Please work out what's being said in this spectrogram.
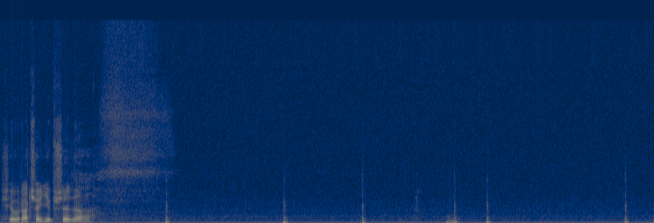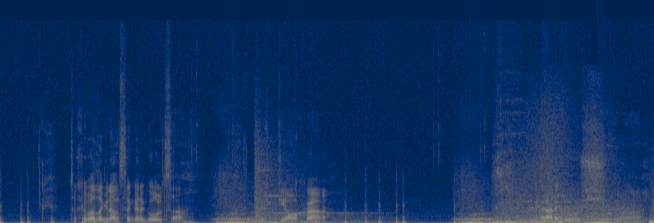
się raczej nie przyda. To chyba zagram sobie gargulca. Piącha. Garguś. no.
